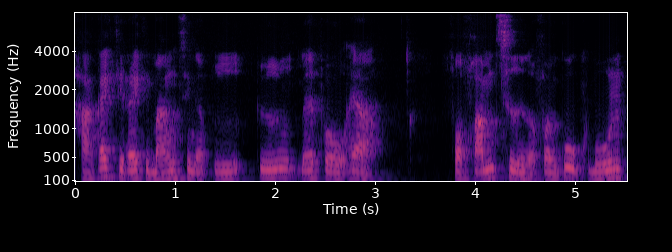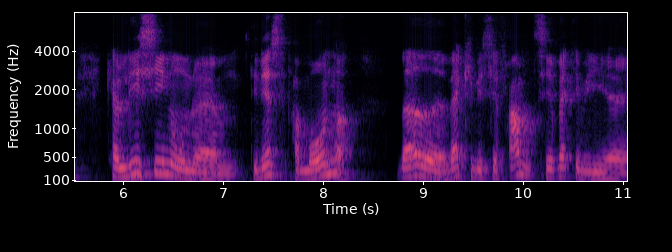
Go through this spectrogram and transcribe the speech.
har rigtig, rigtig mange ting at byde, byde med på her for fremtiden og for en god kommune. Kan du lige sige nogle øh, de næste par måneder, hvad, øh, hvad kan vi se frem til? Hvad kan vi øh,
